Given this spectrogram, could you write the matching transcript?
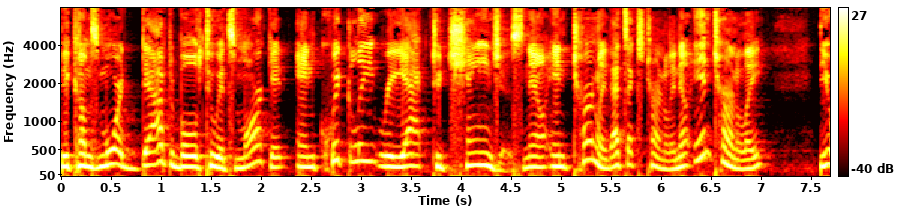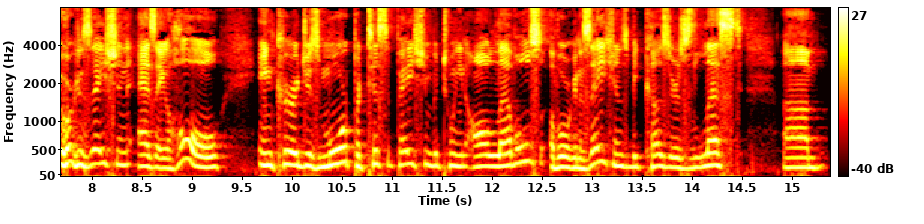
becomes more adaptable to its market and quickly react to changes. Now, internally, that's externally. Now, internally, the organization as a whole encourages more participation between all levels of organizations because there's less um,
